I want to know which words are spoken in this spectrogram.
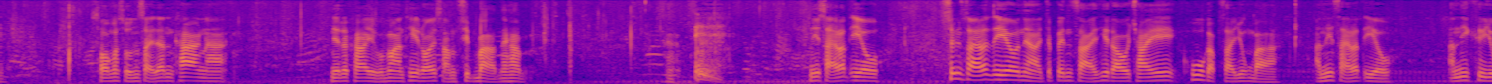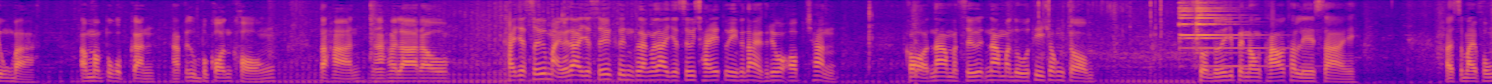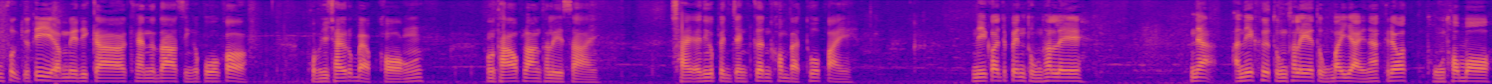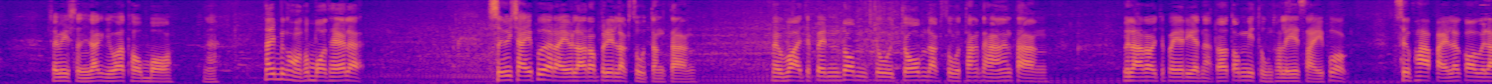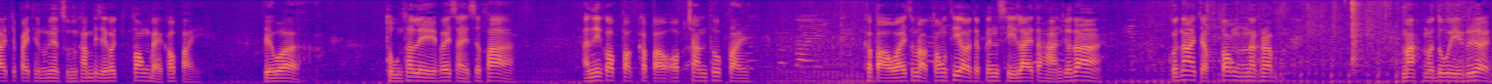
ซองกระสุนใส่ด้านข้างนะฮะนี่ราคาอยู่ประมาณที่ 130 บาทนะครับ นี่สายรัดเอว ซึ่งสายรัดเอวเนี่ยจะเป็นสายที่เราใช้คู่กับสายยุงบาอันนี้สายรัดเอว อันนี้คือยุงบาเอามาประกบกันนะเป็นอุปกรณ์ของทหารนะเวลาเราใครจะซื้อใหม่ก็ได้จะซื้อคืนครั้งก็ได้จะซื้อใช้ตัวเองก็ได้เขาเรียกว่าออปชั่นก็หน้ามาซื้อหน้ามาดูที่ช่องจอม ส่วนตัวนี้จะเป็นรองเท้าทะเลทรายสมัยผมฝึกอยู่ที่อเมริกาแคนาดาสิงคโปร์ก็ ผมจะใช้รูปแบบของรองเท้าพลางทะเลทราย ใช้อันนี้ก็เป็น Jungle Combat ทั่วไป นี่ก็จะเป็นถุงทะเลเนี่ยอันนี้คือถุงทะเลถุงใบใหญ่นะเรียกว่าถุงทบจะมีสัญลักษณ์อยู่ว่าทบนะน่าจะเป็นของทบแท้แหละ ซื้อใช้เพื่ออะไรเวลาเราไปเรียนหลักสูตรต่างๆ ไม่ว่าจะเป็นร่มจู่โจมหลักสูตรทางทหารต่างๆ เวลาเราจะไปเรียนอะเราต้องมีถุงทะเลใส่พวกเสื้อผ้าไปแล้วก็เวลาจะไปถึงโรงเรียนศูนย์คำพิเศษก็ต้องแบกเข้าไป เรียกว่าถุงทะเลไว้ใส่เสื้อผ้า อันนี้ก็กระเป๋าออปชั่นทั่วไป กระเป๋าไว้สำหรับท่องเที่ยวแต่เป็นสีลายทหารก็ได้ ก็น่าจับต้องนะครับ มามาดูอีกเรื่อย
